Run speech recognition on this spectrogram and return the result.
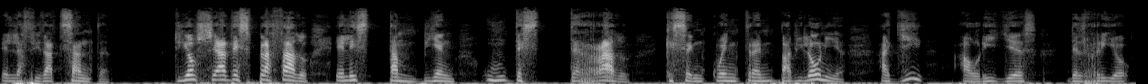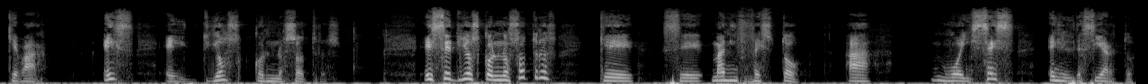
en la ciudad santa. Dios se ha desplazado, Él es también un desterrado que se encuentra en Babilonia, allí a orillas del río Quebar. Es el Dios con nosotros. Ese Dios con nosotros que se manifestó a Moisés en el desierto,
